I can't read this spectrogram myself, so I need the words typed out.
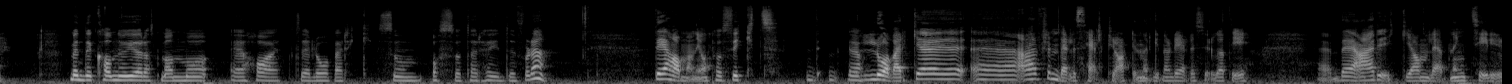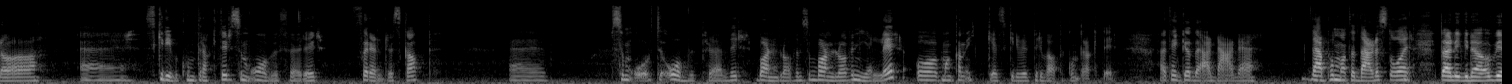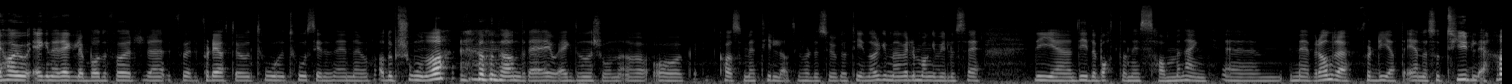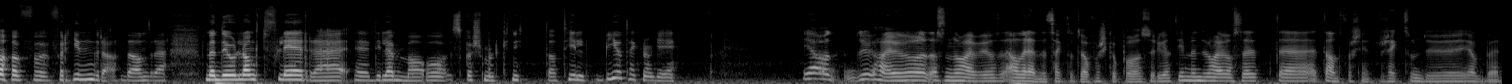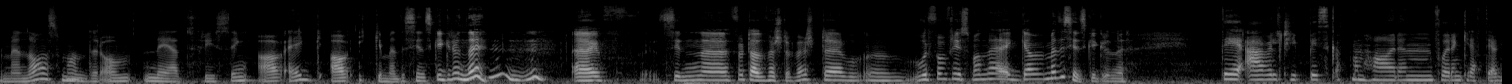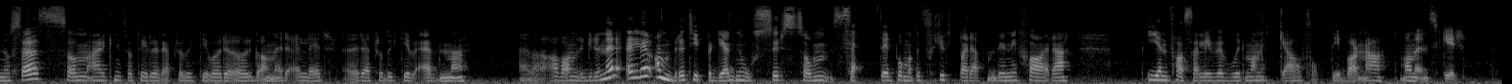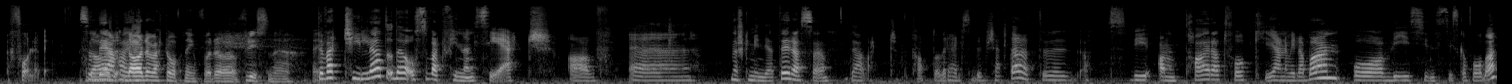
Men det kan jo gjøre at man må eh, ha et lovverk som også tar høyde for det? Det har man jo. På sikt. Ja. Lovverket eh, er fremdeles helt klart i Norge når det gjelder surrogati. Eh, det er ikke anledning til å eh, skrive kontrakter som overfører foreldreskap. Som overprøver barneloven. Så barneloven gjelder, og man kan ikke skrive private kontrakter. Jeg tenker Det er der det det er på en måte der det står. Der ligger det. Og vi har jo egne regler både for, for, for det at det er jo to, to sider. Det ene er jo adopsjon òg, mm. og det andre er jo eggdonasjon og, og, hva som er tillatt i forhold til surrogati i Norge. Men veldig mange vil jo se de, de debattene i sammenheng eh, med hverandre, fordi at det ene så tydelig har forhindra det andre. Men det er jo langt flere eh, dilemmaer og spørsmål knytta til bioteknologi. Ja, og du har jo, altså Nå har vi jo allerede sagt at du har forska på surrogati, men du har jo også et, eh, et, annet forskningsprosjekt som du jobber med nå, som mm. handler om nedfrysing av egg av ikke-medisinske grunner. Mm. Eh, siden, eh, For å ta det første først. Eh, eh, hvorfor fryser man egg av medisinske grunner? Det er vel typisk at man en, får en kreftdiagnose som er knytta til reproduktive organer eller reproduktiv evne av andre grunner, eller andre typer diagnoser som setter på en måte fruktbarheten din i fare i en fase av livet hvor man ikke har fått de barna man ønsker foreløpig. Da, har, da har det vært åpning for å fryse ned? Det har vært tillatt, og det har også vært finansiert av eh, norske myndigheter. Altså, det har vært tatt over helsebudsjettet. At, eh, at vi antar at folk gjerne vil ha barn, og vi syns de skal få det.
